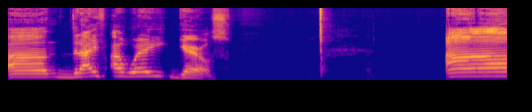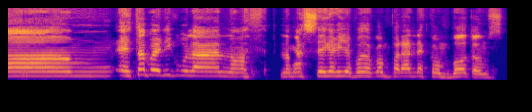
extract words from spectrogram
um, Drive Away Girls. Um, esta película, lo más, lo más que yo puedo compararla es con Bottoms.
